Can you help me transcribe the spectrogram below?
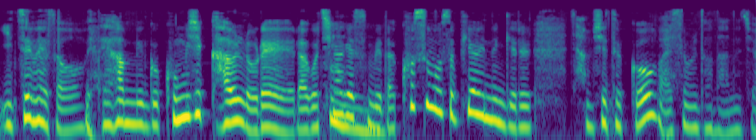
이쯤에서 네. 대한민국 공식 가을 노래라고 칭하겠습니다. 음. 코스모스 피어 있는 길을 잠시 듣고 말씀을 더 나누죠.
